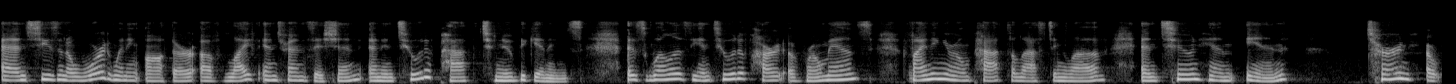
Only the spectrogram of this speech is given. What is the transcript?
and she's an award winning author of Life in Transition An Intuitive Path to New Beginnings, as well as The Intuitive Heart of Romance, Finding Your Own Path to Lasting Love, and Tune Him In Turn, oh,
